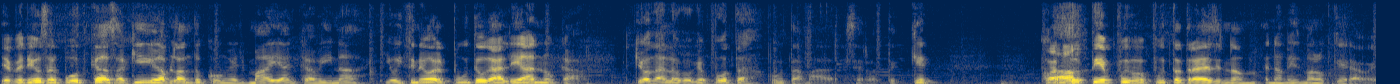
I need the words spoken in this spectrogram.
Bienvenidos al podcast, aquí hablando con el Maya en cabina. Y hoy tenemos al puto Galeano, cabrón. ¿Qué onda, loco? ¿Qué puta? Puta madre, cerrote. ¿Qué... ¿Cuánto Ah. tiempo, hijo de puta, otra vez en la, en la misma loquera, güey?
